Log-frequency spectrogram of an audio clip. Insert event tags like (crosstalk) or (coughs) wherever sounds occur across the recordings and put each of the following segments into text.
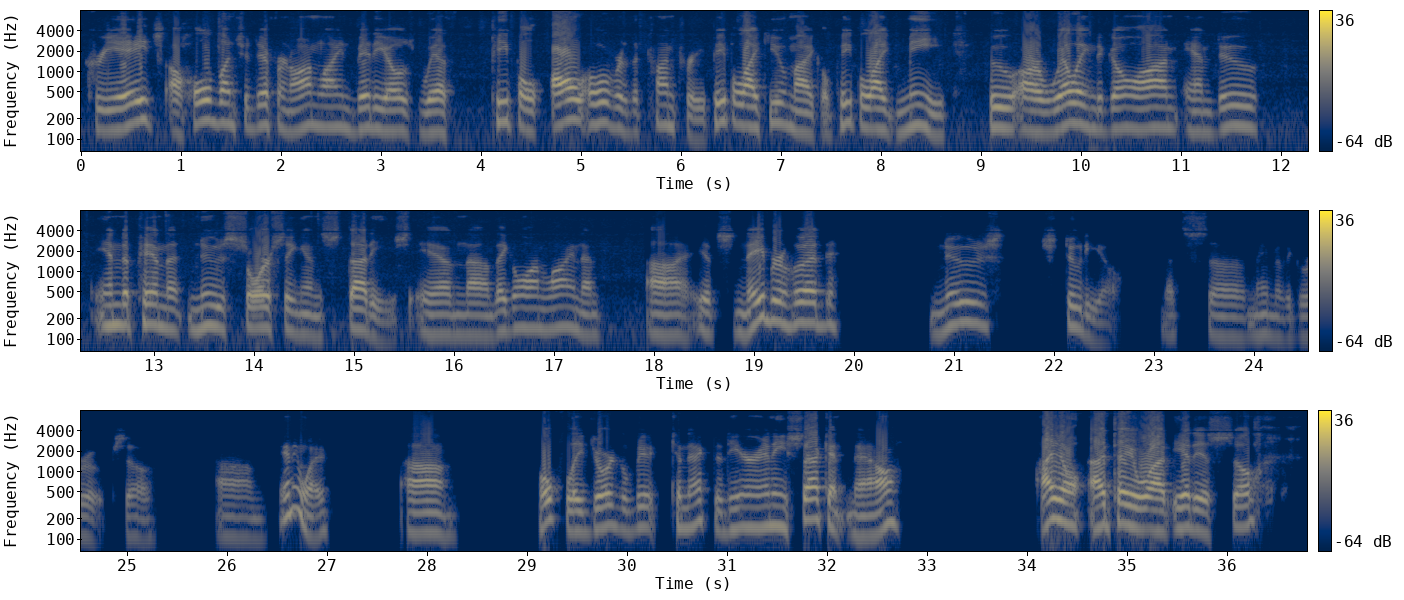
creates a whole bunch of different online videos with people all over the country, people like you, Michael, people like me, who are willing to go on and do independent news sourcing and studies. And uh, they go online and uh, it's Neighborhood News Studio. That's the name of the group. So um, anyway, um, hopefully George will be connected here any second now. I don't. I tell you what, it is so.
